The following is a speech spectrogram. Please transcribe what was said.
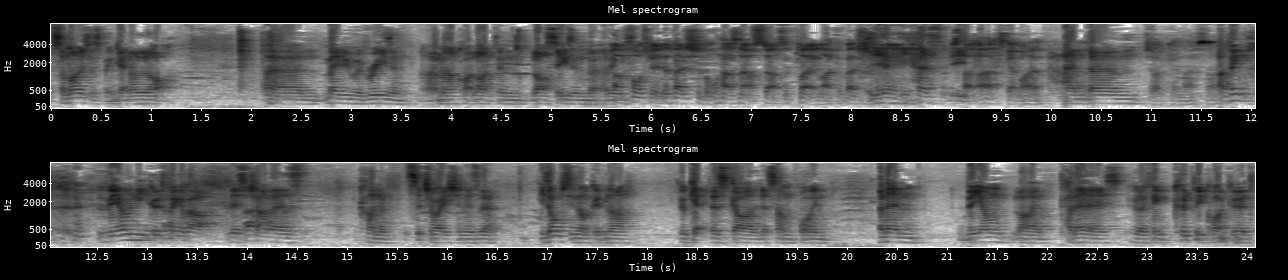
Somoza's been getting a lot. Um, maybe with reason. I mean, I quite liked him last season, but I think unfortunately, the vegetable has now started playing like a vegetable. yeah, he has. he- I I have to get my and um, joke in there. Sorry. I think the only good thing about this Chavez kind of situation is that he's obviously not good enough. He'll get discarded at some point, and then the young like Paredes, who I think could be quite good,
